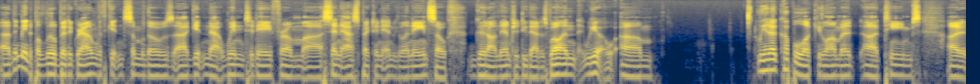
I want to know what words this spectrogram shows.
uh, they made up a little bit of ground with getting some of those, uh, getting that win today from uh, Sen Aspect and Envy Lenane. So good on them to do that as well. And we, um, we had a couple lucky llama uh, teams uh,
